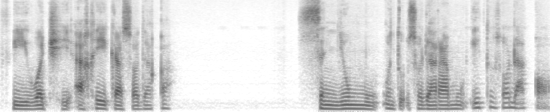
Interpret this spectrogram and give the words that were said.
fi wajhi akhika sodaqah? Senyummu untuk saudaramu itu sodaqah.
